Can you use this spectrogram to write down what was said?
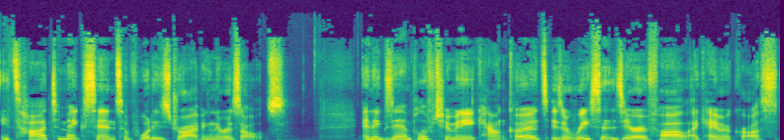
it's hard to make sense of what is driving the results. An example of too many account codes is a recent Xero file I came across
